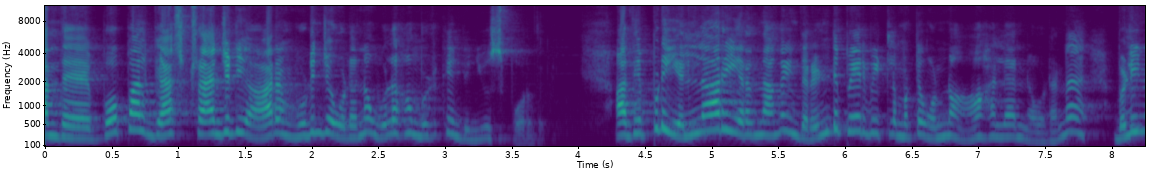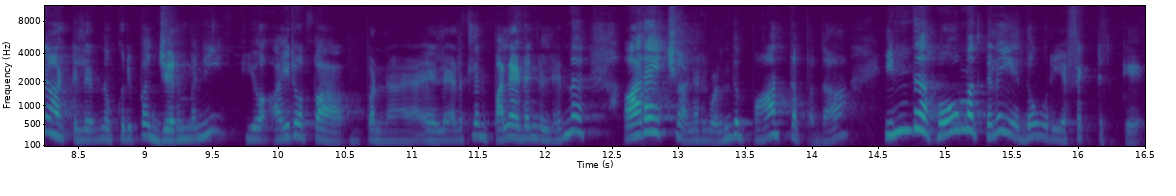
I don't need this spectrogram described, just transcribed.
அந்த போபால் கேஸ் ட்ராஜடி ஆரம் முடிஞ்ச உடனே உலகம் முழுக்க இந்த நியூஸ் போகிறது அது எப்படி எல்லாரும் இறந்தாங்க? இந்த ரெண்டு பேர் வீட்டில் மட்டும் ஒன்றும் ஆகலைன்ன உடனே வெளிநாட்டில் இருந்து குறிப்பாக ஜெர்மனி யோ ஐரோப்பா பண்ண இடத்துல பல இடங்கள்லேருந்து ஆராய்ச்சியாளர்கள் வந்து பார்த்தப்ப தான் இந்த ஹோமத்தில் ஏதோ ஒரு எஃபெக்ட் இருக்குது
